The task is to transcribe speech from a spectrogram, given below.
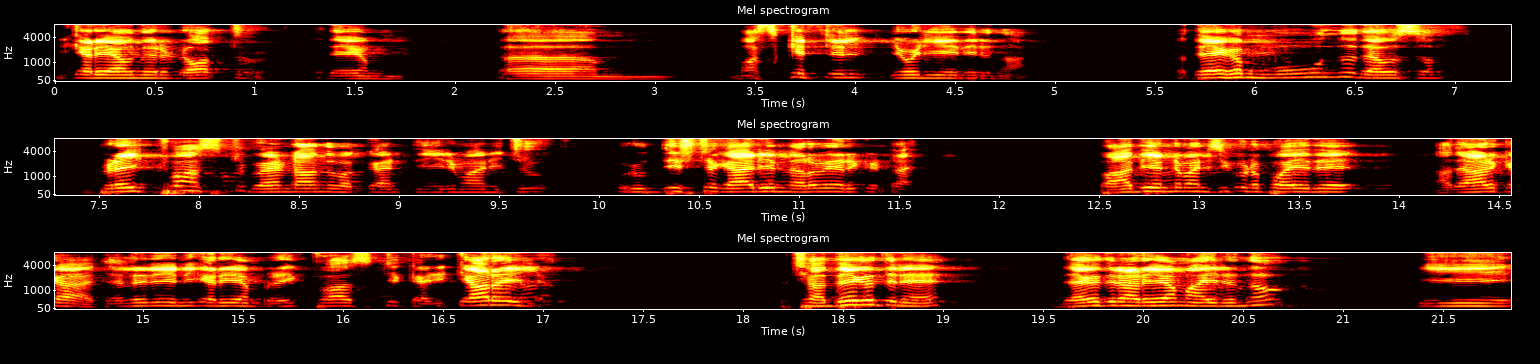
എനിക്കറിയാവുന്ന ഒരു ഡോക്ടർ അദ്ദേഹം മസ്കറ്റിൽ ജോലി ചെയ്തിരുന്ന അദ്ദേഹം മൂന്ന് ദിവസം ബ്രേക്ക്ഫാസ്റ്റ് വേണ്ടാന്ന് വെക്കാൻ തീരുമാനിച്ചു. ഒരു ഉദ്ദിഷ്ട കാര്യം നിറവേറിക്കട്ടെ അപ്പൊ ആദ്യം എന്റെ മനസ്സിൽ കൂടെ പോയത് അതാർക്കാ? ചിലര് എനിക്കറിയാം ബ്രേക്ക്ഫാസ്റ്റ് കഴിക്കാറേ ഇല്ല. പക്ഷെ അദ്ദേഹത്തിന് അദ്ദേഹത്തിന് അറിയാമായിരുന്നു ഈ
